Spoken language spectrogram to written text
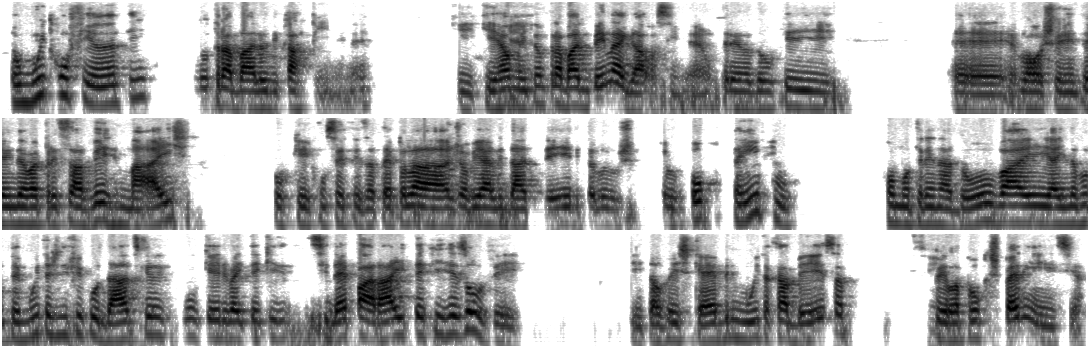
estão muito confiante no trabalho de Carpini, né? Que, que realmente é. é um trabalho bem legal, assim, é né? um treinador que, é, lógico, a gente ainda vai precisar ver mais, porque com certeza até pela jovialidade dele, pelo, pelo pouco tempo como treinador, vai ainda vão ter muitas dificuldades que, com que ele vai ter que se deparar e ter que resolver. E talvez quebre muita cabeça Sim. pela pouca experiência.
